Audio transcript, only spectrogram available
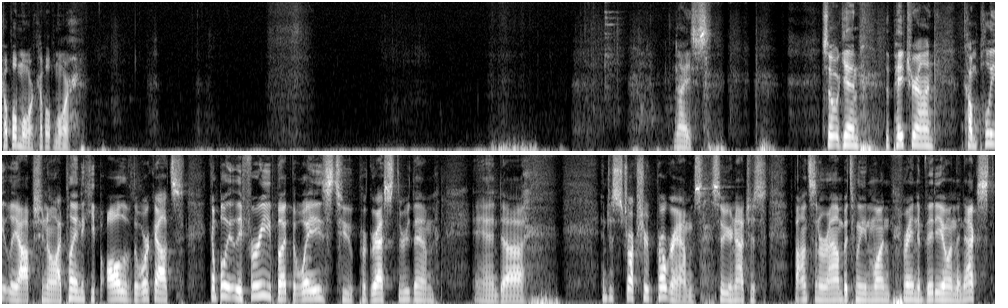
Couple more, couple more. Nice. So again, the Patreon, completely optional. I plan to keep all of the workouts completely free, but the ways to progress through them and uh, and just structured programs so you're not just bouncing around between one random video and the next.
